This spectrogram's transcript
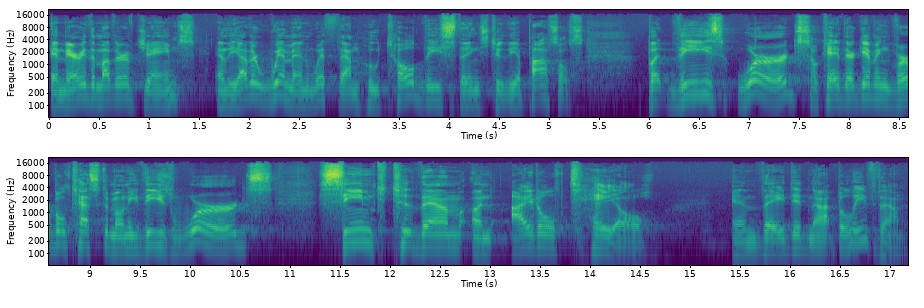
and Mary, the mother of James, and the other women with them who told these things to the apostles. But these words, okay, they're giving verbal testimony, these words seemed to them an idle tale, and they did not believe them.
